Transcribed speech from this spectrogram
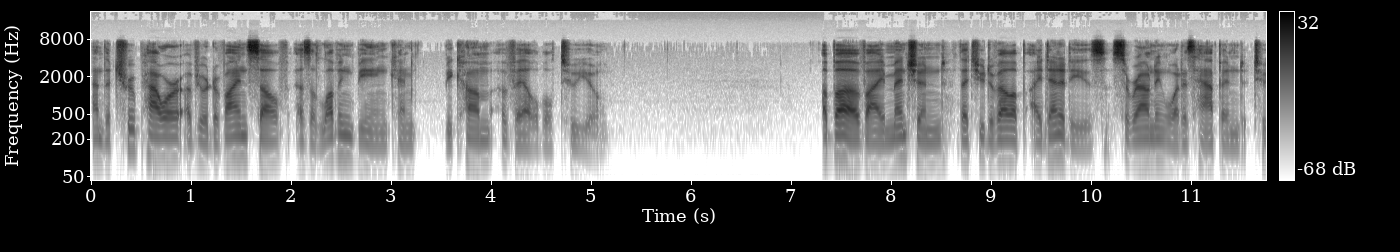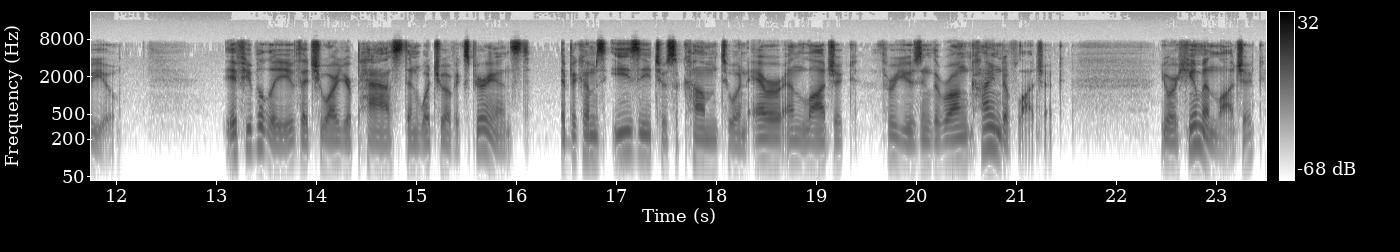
and the true power of your divine self as a loving being can become available to you. Above, I mentioned that you develop identities surrounding what has happened to you. If you believe that you are your past and what you have experienced, it becomes easy to succumb to an error in logic through using the wrong kind of logic. Your human logic,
